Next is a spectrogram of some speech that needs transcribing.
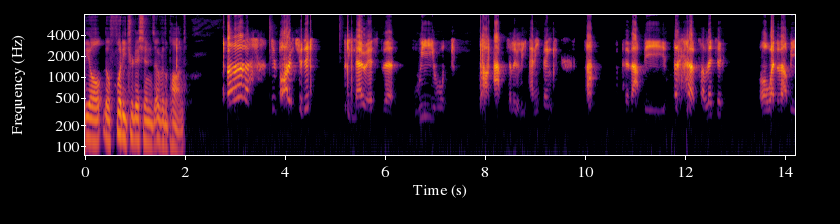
the, old the footy traditions over the pond? Uh, far as tradition, we noticed that we will start absolutely anything, uh, whether that be political or whether that be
